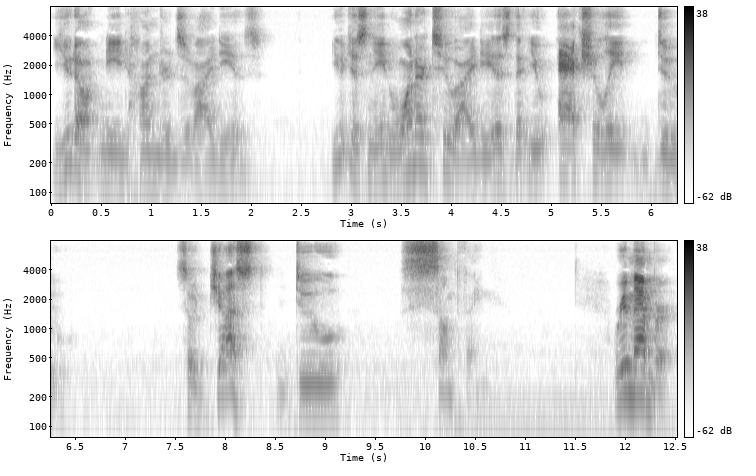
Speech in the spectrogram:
You don't need hundreds of ideas. You just need one or two ideas that you actually do. So just do something. Remember,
